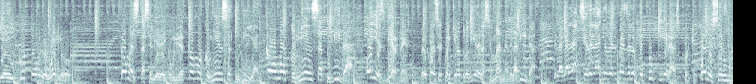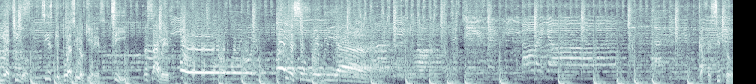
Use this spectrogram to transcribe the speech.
DJ Guto. ¿Cómo estás el día de hoy, comunidad? ¿Cómo comienza tu día? ¿Cómo comienza tu vida? Hoy es viernes, pero puede ser cualquier otro día de la semana, de la vida, de la galaxia, del año, del mes, de lo que tú quieras, porque puede ser un día chido, si es que tú así lo quieres. Sí, lo sabes. Hoy, hoy es un buen día. Cafecito,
